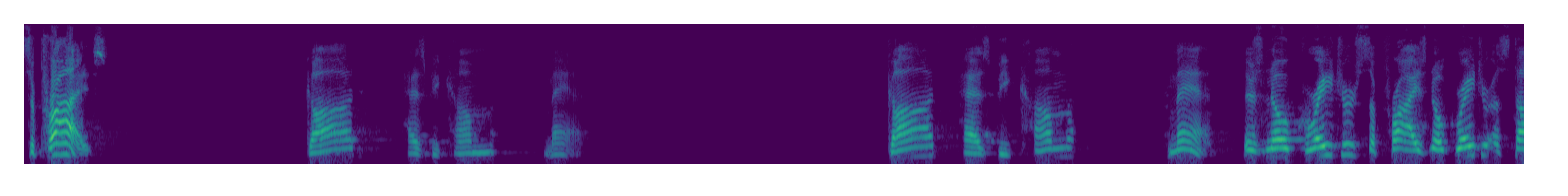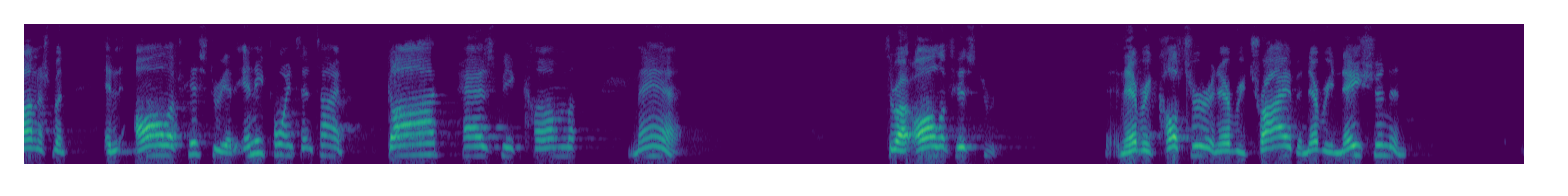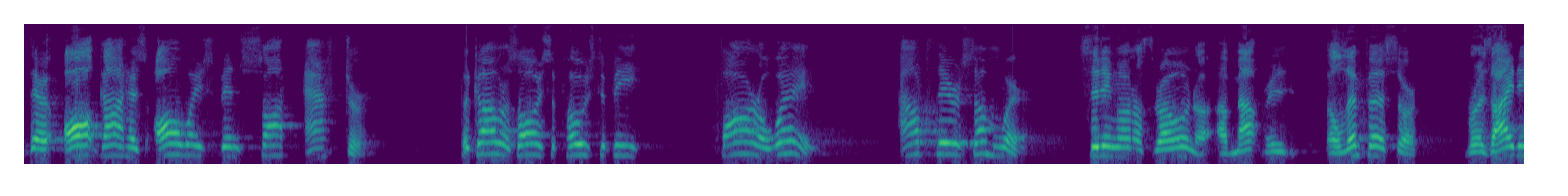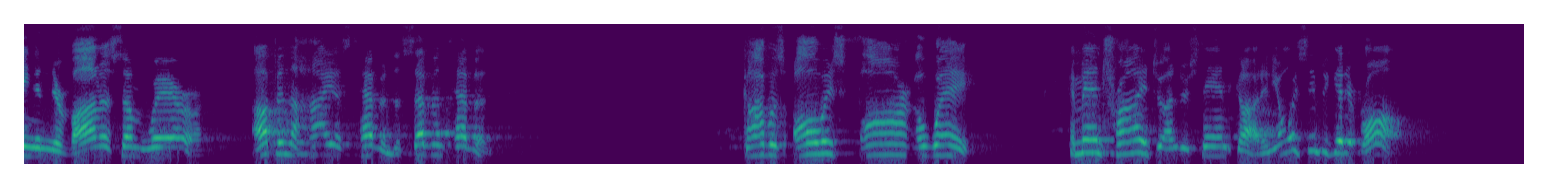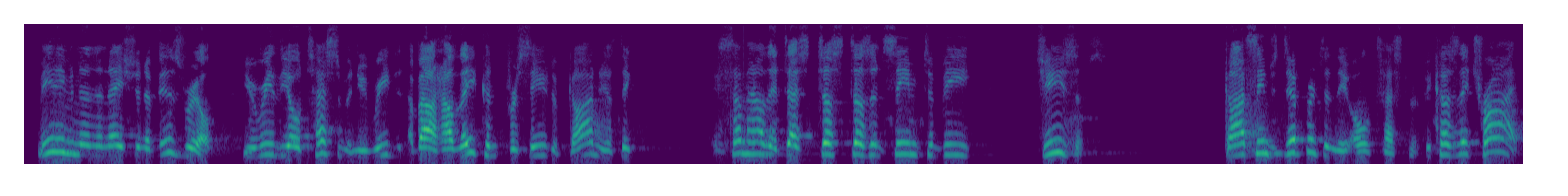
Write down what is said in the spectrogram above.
surprise. God has become man. God has become man. There's no greater surprise, no greater astonishment in all of history at any point in time. God has become man. Throughout all of history, in every culture, in every tribe, in every nation, and there all God has always been sought after. But God was always supposed to be far away, out there somewhere, sitting on a throne of Mount Olympus or residing in nirvana somewhere or up in the highest heaven, the seventh heaven. God was always far away. And man tried to understand God, and he always seemed to get it wrong. Mean, even in the nation of Israel, you read the Old Testament, you read about how they perceived of God, and you think somehow that just doesn't seem to be Jesus. God seems different in the Old Testament because they tried,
